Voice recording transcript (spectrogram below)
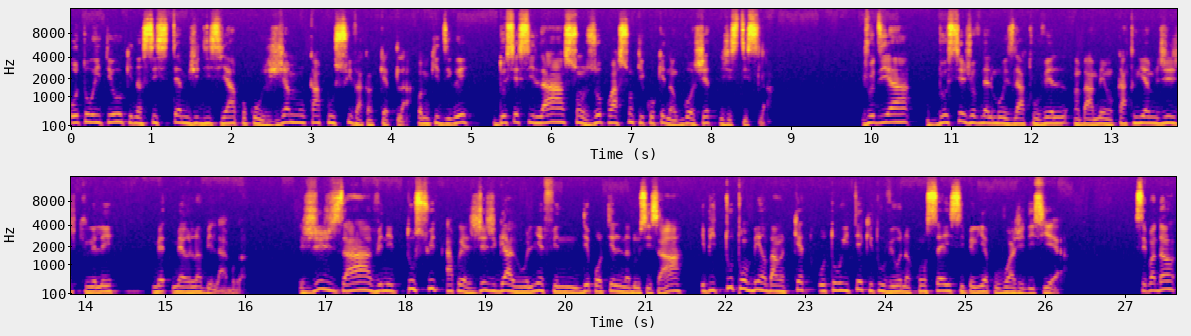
otorite yo ki nan sistem jidisya pou ko jem ka pousuiv ak anket la. Kom ki dire... dosye si la son zoprasyon ki koke nan gojet jistis la. Jodi a, dosye Jovenel Moïse la trouvel an ba men yon katryem jij kirele met Merlan Belabra. Jij sa veni tout suite apre jij Garolien fin depote l nan dosye sa, epi tout tombe an ba anket otorite ki trouve yo nan konsey siperye pouvoi jidisyer. Sepadan,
